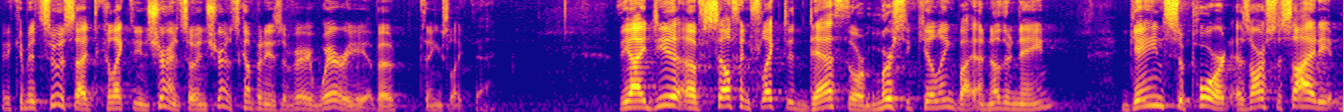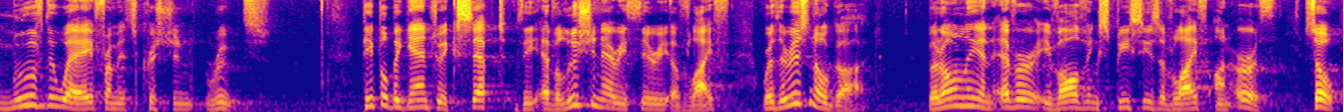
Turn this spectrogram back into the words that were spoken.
He commits suicide to collect the insurance, so insurance companies are very wary about things like that. The idea of self-inflicted death or mercy killing by another name gained support as our society moved away from its Christian roots people began to accept the evolutionary theory of life where there is no God, but only an ever evolving species of life on earth. So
